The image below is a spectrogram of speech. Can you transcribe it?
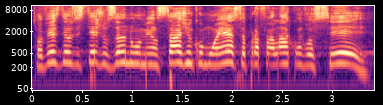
Talvez Deus esteja usando uma mensagem como essa para falar com você.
